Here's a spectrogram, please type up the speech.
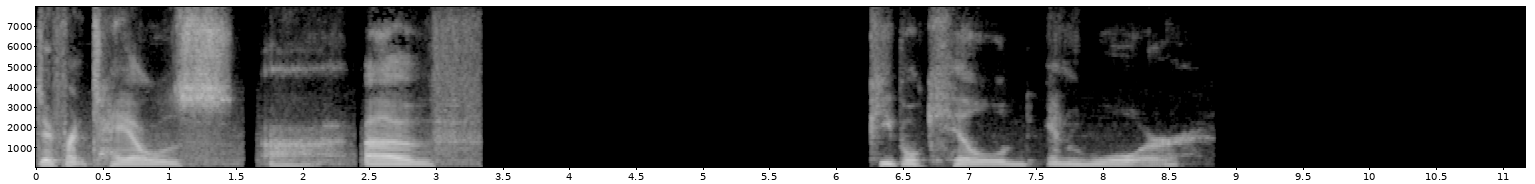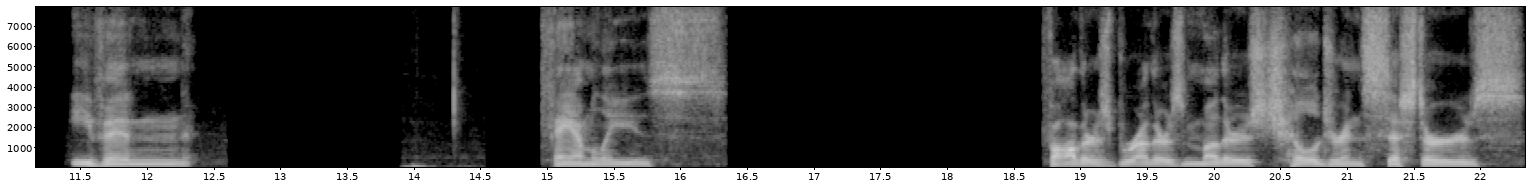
different tales uh, of people killed in war. Even families, fathers, brothers, mothers, children, sisters,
